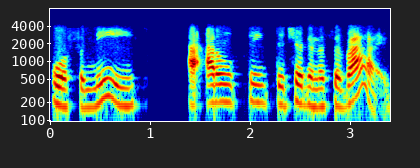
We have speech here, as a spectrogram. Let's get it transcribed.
or for me, I, I don't think that you're going to survive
